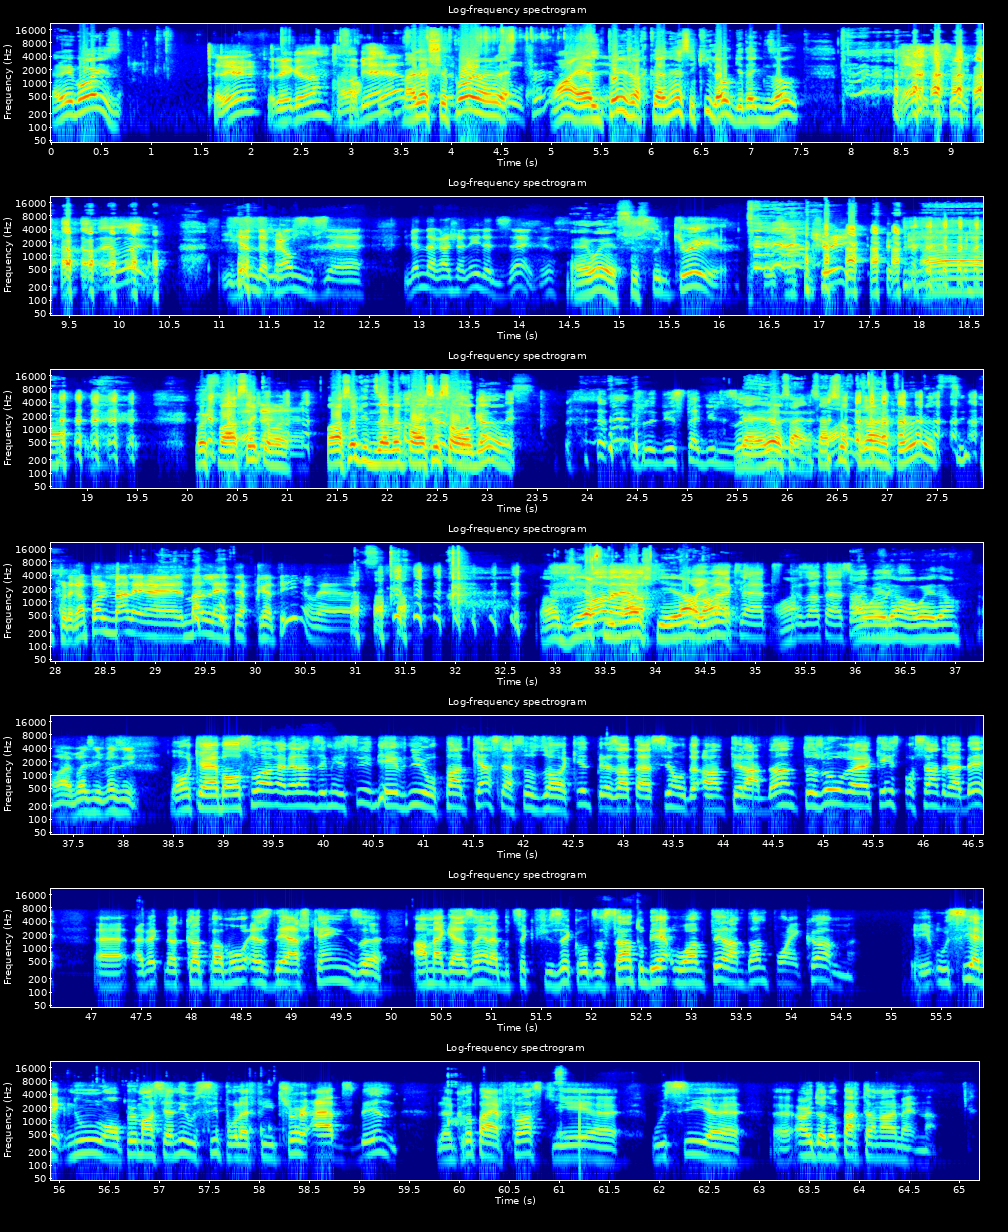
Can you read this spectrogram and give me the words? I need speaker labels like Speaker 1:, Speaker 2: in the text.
Speaker 1: Salut, boys!
Speaker 2: Salut!
Speaker 3: Salut les gars, ça va bien?
Speaker 1: Ben là, je sais pas. Là, ouais, LP, je reconnais. C'est qui l'autre qui est avec nous autres?
Speaker 2: Ouais, aussi.
Speaker 3: Ben ouais.
Speaker 2: Ils viennent de prendre. euh, ils viennent de rajeunir de 10 ans, Chris.
Speaker 1: Eh ouais,
Speaker 3: Je
Speaker 1: c'est
Speaker 3: sur le cuir.
Speaker 1: Ah. Moi, je pensais
Speaker 2: Ah, j'ai-
Speaker 1: je pensais qu'il nous avait passé
Speaker 3: je
Speaker 1: son gars.
Speaker 3: l'ai déstabilisé.
Speaker 1: Ben là, ça, ça surprend un peu. esti.
Speaker 2: Faudrait pas le mal, euh, mal l'interpréter, là, mais.
Speaker 1: Oh, JF
Speaker 3: Bon, ben,
Speaker 1: Limoges qui est là.
Speaker 3: On y va avec la petite
Speaker 1: Ouais.
Speaker 3: présentation.
Speaker 1: Ah ouais, donc, ah ouais, donc.
Speaker 2: Ouais, vas-y, vas-y.
Speaker 3: Donc, euh, bonsoir, euh, mesdames et messieurs, et bienvenue au podcast La Source du Hockey, de présentation de Until I'm Done. Toujours euh, 15% de rabais euh, avec notre code promo SDH15 euh, en magasin à la boutique physique au 10 ou bien au untilimdone.com. Et aussi avec nous, on peut mentionner aussi pour le feature Absbin, le groupe Air Force qui est euh, aussi euh, euh, un de nos partenaires maintenant.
